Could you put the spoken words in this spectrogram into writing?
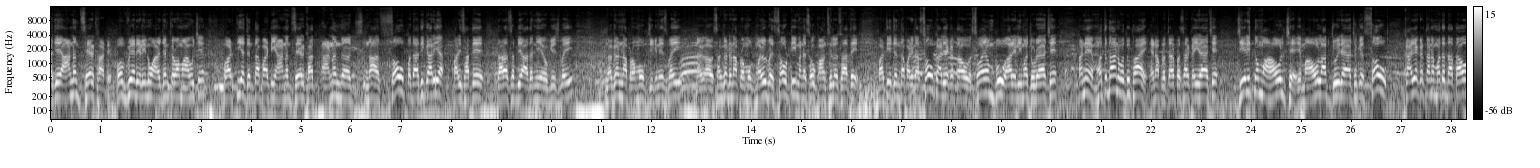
આજે આણંદ શહેર ખાતે ભવ્ય રેલીનું આયોજન કરવામાં આવ્યું છે. ભારતીય જનતા પાર્ટી આણંદ શહેર ખાતે આણંદના સૌ પદાધિકારી મારી સાથે ધારાસભ્ય આદરણીય યોગેશભાઈ, નગરના પ્રમુખ જિગ્નેશભાઈ સંગઠનના પ્રમુખ મયુરભાઈ, સૌ ટીમ અને સૌ કાઉન્સિલર સાથે ભારતીય જનતા પાર્ટીના સૌ કાર્યકર્તાઓ સ્વયંભૂ આ રેલીમાં જોડાયા છે. અને મતદાન વધુ થાય એના પ્રચાર પ્રસાર કરી રહ્યા છે. જે રીતનો માહોલ છે, એ માહોલ આપ જોઈ રહ્યા છો કે સૌ કાર્યકર્તા અને મતદાતાઓ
